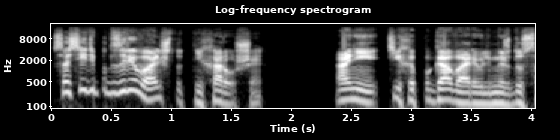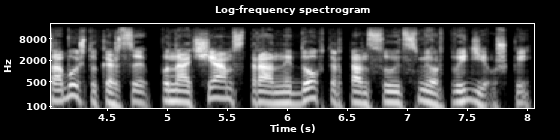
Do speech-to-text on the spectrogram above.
Соседи подозревали что-то нехорошее. Они тихо поговаривали между собой, что, кажется, по ночам странный доктор танцует с мертвой девушкой.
